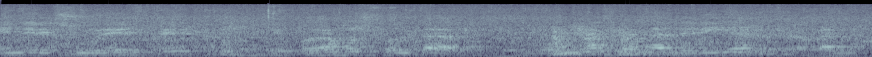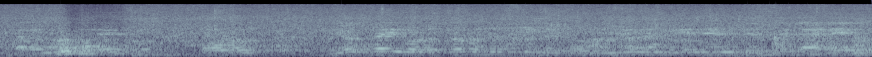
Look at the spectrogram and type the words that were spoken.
en el sureste que podamos contar con más ganaderías para, para no tener toros. Yo traigo los toros estos de Golondrina, vienen desde Laredo.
